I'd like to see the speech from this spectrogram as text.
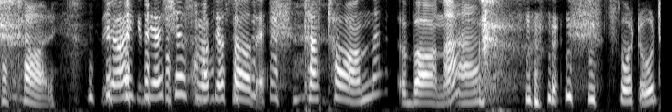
Tartar. Ja, det känns som att jag sa det. Tartanbana. Svårt ord.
